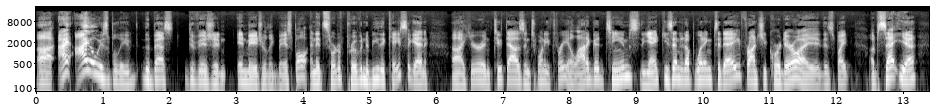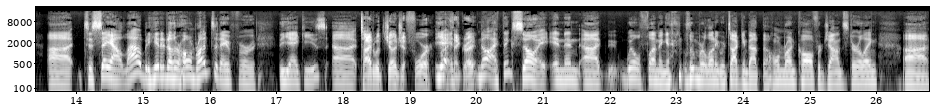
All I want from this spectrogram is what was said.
uh, I, I always believed, the best division in Major League Baseball. And it's sort of proven to be the case again uh, here in 2023. A lot of good teams. The Yankees ended up winning today. Franchy Cordero, I, this might upset you uh, to say out loud, but he hit another home run today for the Yankees. Uh, Tied with Judge at four, yeah, I think, right? No, I think so. And then uh, Will Fleming and Lou Merloni were talking about the home run call for John Sterling. Uh,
